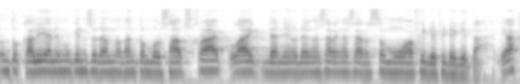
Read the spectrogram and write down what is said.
Untuk kalian yang mungkin sudah menekan tombol subscribe, like dan yang udah ngeser-ngeser semua video-video kita ya.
